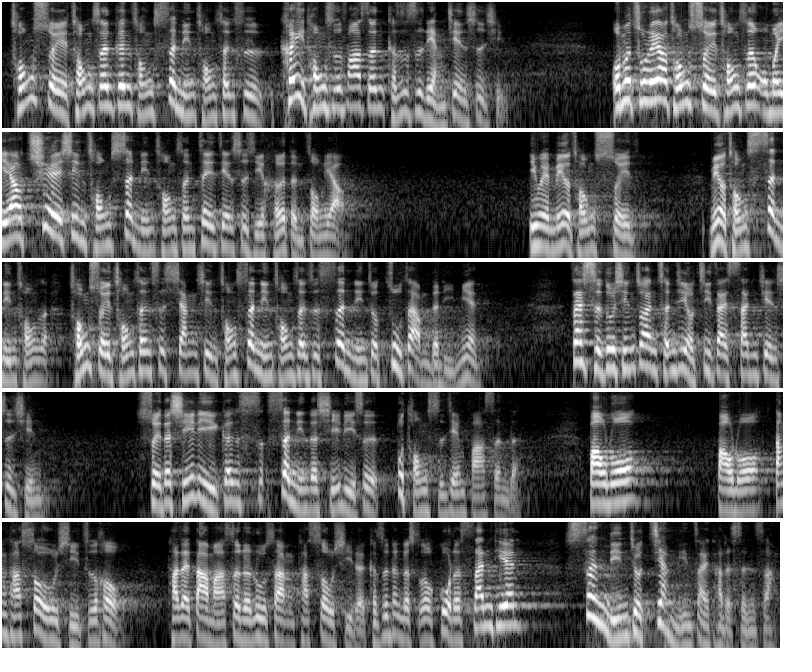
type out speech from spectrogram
从水重生跟从圣灵重生是可以同时发生，可是是两件事情。我们除了要从水重生，我们也要确信从圣灵重生这件事情何等重要。因为没有从水，没有从圣灵重生，从水重生是相信，从圣灵重生是圣灵就住在我们的里面。在使徒行传曾经有记载三件事情，水的洗礼跟圣圣灵的洗礼是不同时间发生的。保罗。保罗当他受洗之后，他在大马色的路上，他受洗了。可是那个时候过了三天，圣灵就降临在他的身上。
